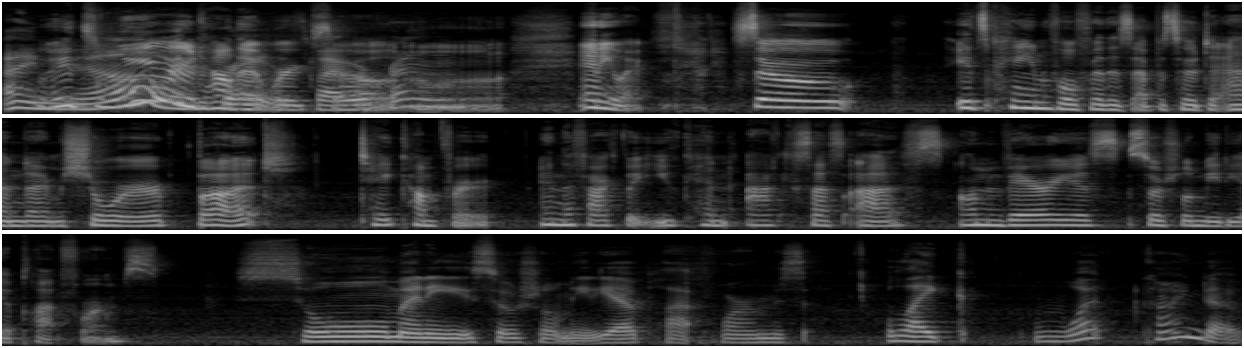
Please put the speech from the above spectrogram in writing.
I know. It's weird it's how great. that works That's why we're out. Uh, Anyway, so it's painful for this episode to end, I'm sure, but take comfort in the fact that you can access us on various social media platforms. So many social media platforms. Like what kind of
